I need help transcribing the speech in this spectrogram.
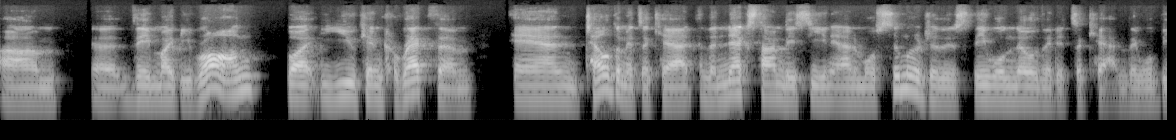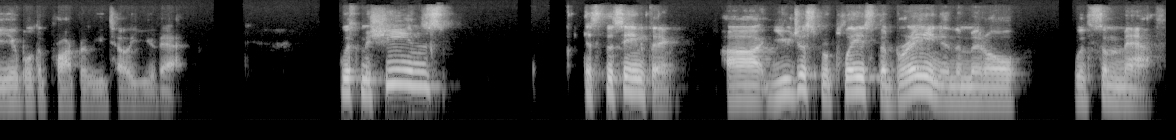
Um, uh, they might be wrong, but you can correct them and tell them it's a cat. And the next time they see an animal similar to this, they will know that it's a cat and they will be able to properly tell you that. With machines, it's the same thing. Uh, you just replace the brain in the middle with some math.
